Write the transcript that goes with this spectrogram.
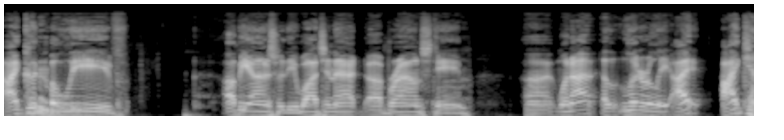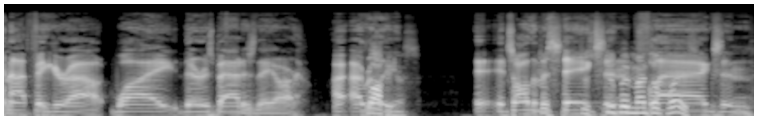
I couldn't believe. I'll be honest with you, watching that uh, Browns team. Uh, when I literally, I I cannot figure out why they're as bad as they are. I, I really, it- it's all the mistakes stupid and mental plays. flags and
